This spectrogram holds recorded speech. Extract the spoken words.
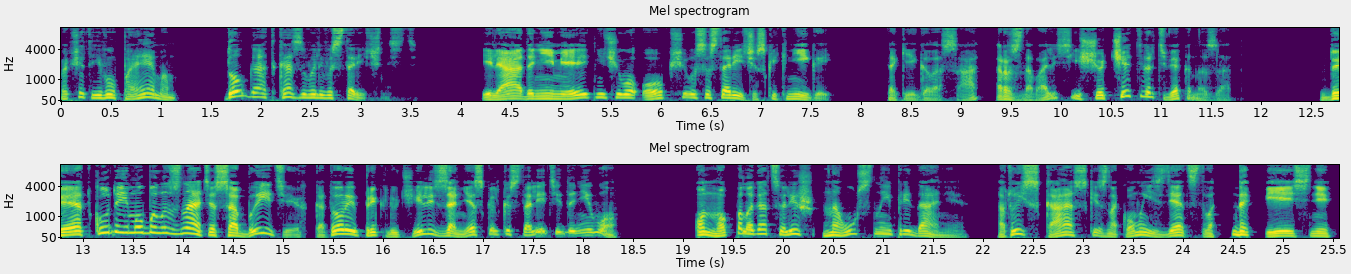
Вообще-то его поэмам долго отказывали в историчности. Илиада не имеет ничего общего с исторической книгой. Такие голоса раздавались еще четверть века назад. Да и откуда ему было знать о событиях, которые приключились за несколько столетий до него? Он мог полагаться лишь на устные предания, а то и сказки, знакомые с детства, да песни,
